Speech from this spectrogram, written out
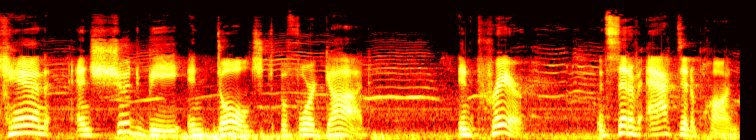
can and should be indulged before God in prayer instead of acted upon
